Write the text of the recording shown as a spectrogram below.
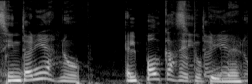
Sintonía Snoop, el podcast de tu pyme.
